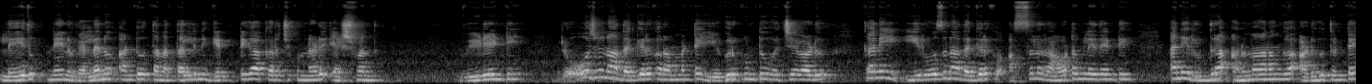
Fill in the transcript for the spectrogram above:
లేదు నేను వెళ్ళను అంటూ తన తల్లిని గట్టిగా కరుచుకున్నాడు యశ్వంత్. వీడేంటి? రోజు నా దగ్గరకు రమ్మంటే ఎగురుకుంటూ వచ్చేవాడు. కానీ ఈరోజు నా దగ్గరకు అస్సలు రావటం లేదేంటి? అని రుద్ర అనుమానంగా అడుగుతుంటే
